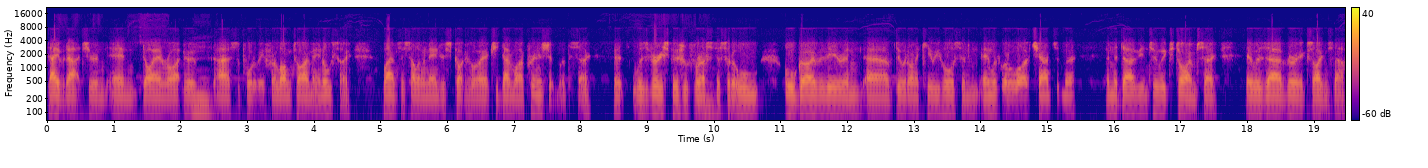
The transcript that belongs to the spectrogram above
David Archer and, and Diane Wright, who mm. have uh, supported me for a long time, and also Lance O'Sullivan and Andrew Scott, who I actually done my apprenticeship with. So it was very special for us mm. to sort of all all go over there and uh, do it on a Kiwi horse, and, and we've got a live chance in the in the Derby in two weeks' time. So it was uh, very exciting stuff.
